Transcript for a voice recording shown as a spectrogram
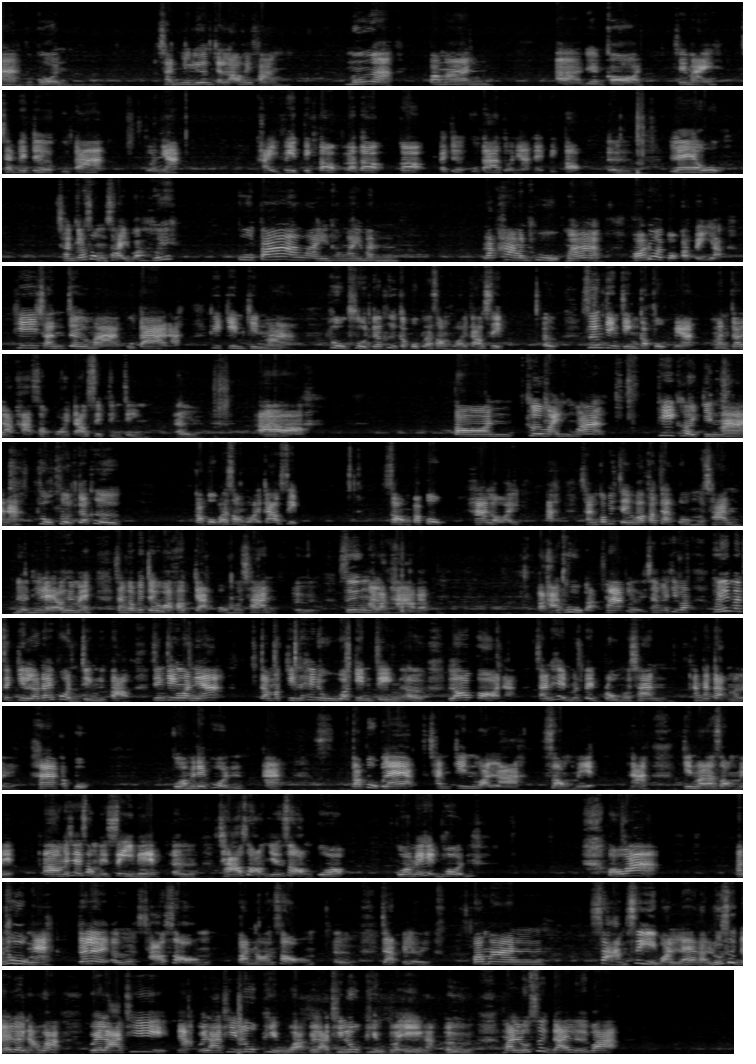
อะทุกคน ฉันมีเรื่องจะเล่าให้ฟัง เมื่อประมาณอ่าเดือนก่อนใช่ไหม ฉันไปเจอกูต้าตัวเนี้ยไถฟีดติ๊กต็อกแล้วก็ก็ไปเจอกูต้าตัวเนี้ยในติ๊กต็อกเออ แล้ว ฉันก็สงสัยว่าเฮ้ยกูต้าอะไรทำไมมันราคามันถูกมาก เพราะโดยปกติอะที่ฉันเจอมากูต้านะที่กินกินมาถูกสุดก็คือกระปุกละ290เก้าสิบเออซึ่งจริงๆกระปุกเนี้ยมันก็ราคา290จริงๆเอออ่าตอนคือหมายถึงว่าที่เคยกินมานะถูกสุดก็คือกระปุกละ290ส สองกระปุก500อะฉันก็ไปเจอว่าเขาจัดโปรโมชั่นเดือนที่แล้วใช่ไหมฉันก็ไปเจอว่าเขาจัดโปรโมชั่นเออซึ่งมันราคาแบบราคาถูกมากเลยฉันก็คิดว่าเฮ้ยมันจะกินแล้วได้ผลจริงหรือเปล่า จริงๆวันเนี้ยจะมากินให้ดูว่ากินจริงเออรอบก่อนอะฉันเห็นมันเป็นโปรโมชั่นฉันก็จัดมาเลยห้ากระปุกกลัวไม่ได้ผลอะกระปุกแรกฉันกินวันละสองเม็ดนะกินวันละสองเม็ดเออไม่ใช่สองเม็ดสี่เม็ดเออเช้าสองเย็นสองกลัวกลัวไม่เห็นผล เพราะว่ามันถูกไงก็เลยเออเช้าสองก่อนนอนสองเออจัดไปเลย ประมาณ สามสี่วันแรกอะรู้สึกได้เลยนะว่าเวลาที่เนี่ยเวลาที่รูปผิวอะเวลาที่รูปผิวตัวเองอะเออมันรู้สึกได้เลยว่า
